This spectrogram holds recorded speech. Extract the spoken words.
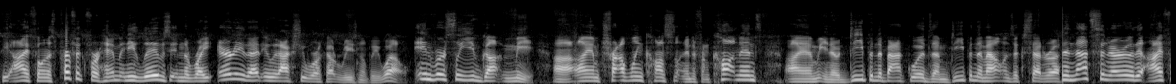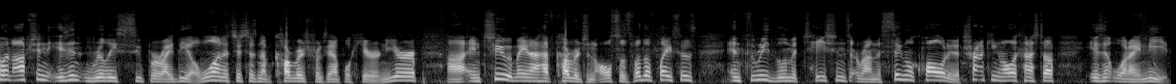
The iPhone is perfect for him and he lives in the right area that it would actually work out reasonably well. Inversely, you've got me. Uh, I am traveling constantly in different continents. I am, you know, deep in the backwoods, I'm deep in the mountains, etc. In that scenario, the iPhone option isn't really super ideal. One, it just doesn't have coverage, for example, here in Europe. Uh, and two, it may not have coverage in all sorts of other places. And three, the limitations around the signal quality, the tracking and all that kind of stuff isn't what I need.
